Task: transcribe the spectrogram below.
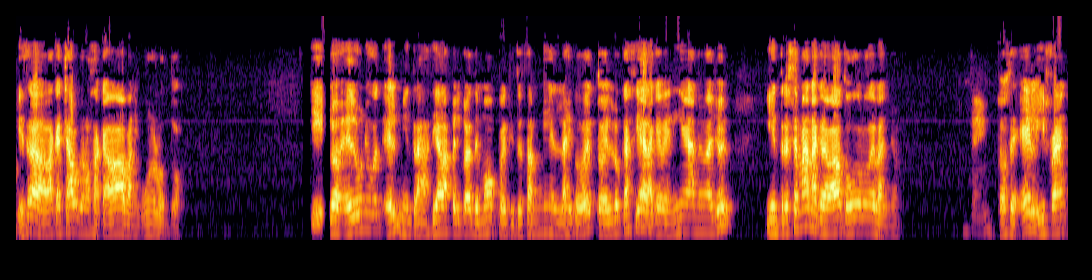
Y esa era la vaca chavo que no sacaba para ninguno de los dos. Y lo- él, único, él mientras hacía las películas de Muppet y todas estas mierdas y todo esto, él lo que hacía era que venía a Nueva York y en tres semanas grababa todo lo del año. Entonces él y Frank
